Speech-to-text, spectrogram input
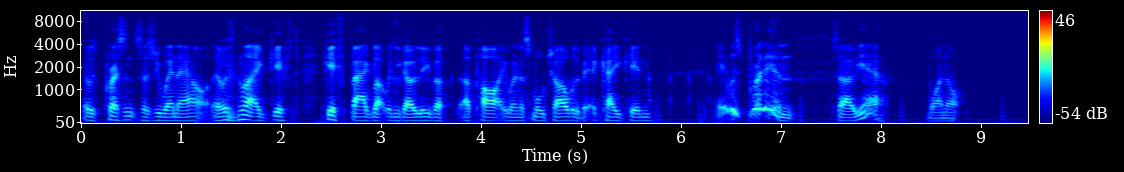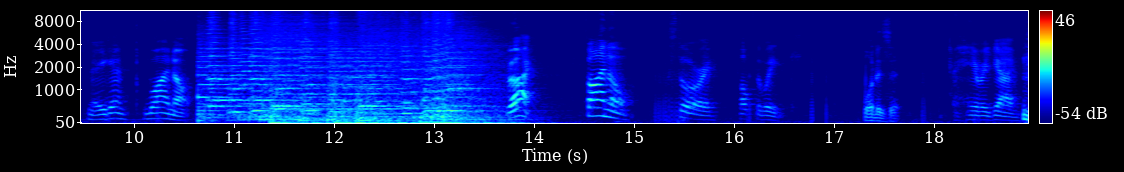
there was presents as you went out. There was like a gift gift bag, like when you go leave a, a party when a small child with a bit of cake in. It was brilliant. So yeah, why not? There you go. Why not? Right. Final story of the week. What is it? Here we go.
